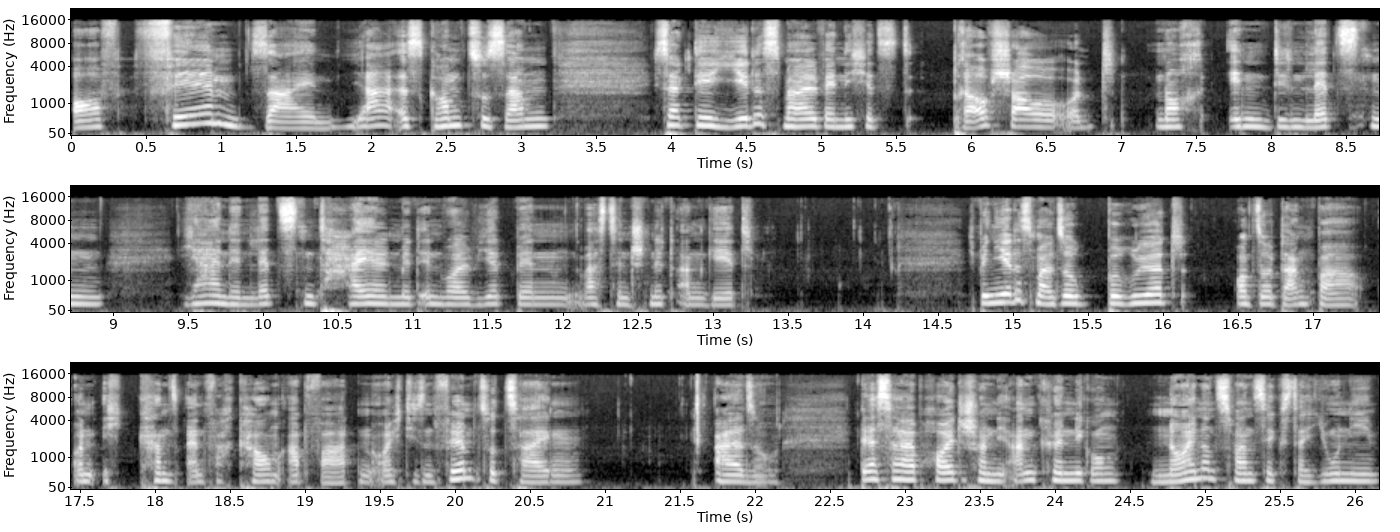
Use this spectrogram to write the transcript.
of Film sein. Ja, es kommt zusammen. Ich sag dir jedes Mal, wenn ich jetzt drauf schaue und noch in den letzten ja in den letzten Teilen mit involviert bin, was den Schnitt angeht. Ich bin jedes Mal so berührt und so dankbar und ich kann es einfach kaum abwarten, euch diesen Film zu zeigen. Also, deshalb heute schon die Ankündigung, 29. Juni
